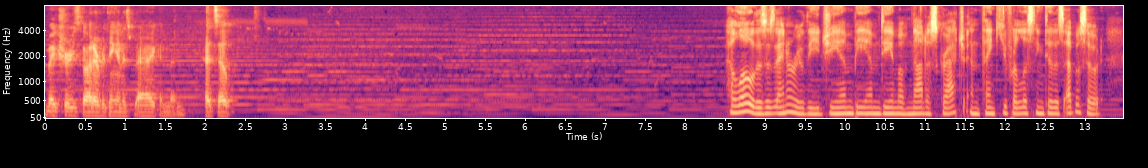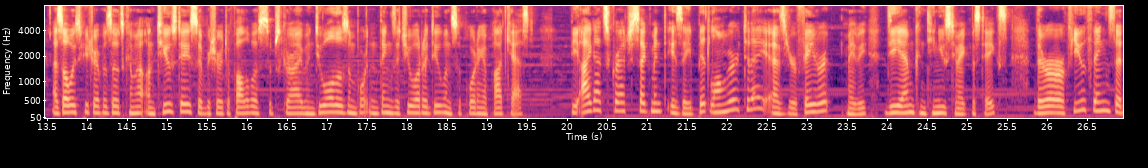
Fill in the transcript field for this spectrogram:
make sure he's got everything in his bag, and then heads out. Hello, this is Anaru, the GM BM DM of Not a Scratch, and thank you for listening to this episode. As always, future episodes come out on Tuesdays, so be sure to follow us, subscribe, and do all those important things that you ought to do when supporting a podcast. The I Got Scratch segment is a bit longer today, as your favorite, maybe, DM continues to make mistakes. There are a few things that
